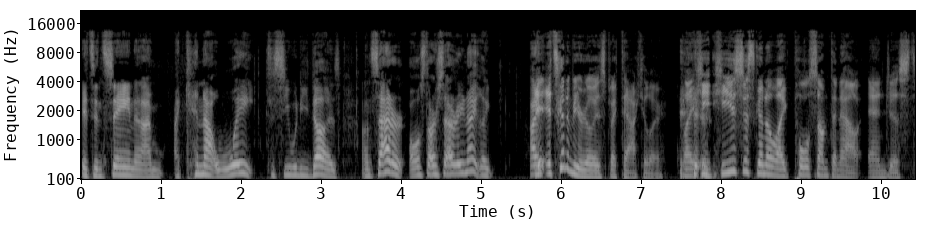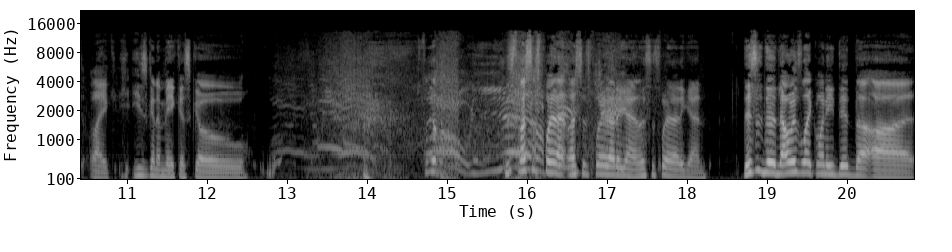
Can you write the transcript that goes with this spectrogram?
it's insane. And I'm I cannot wait to see what he does on Saturday All Star Saturday night. Like I- it's gonna be really spectacular. Like he he's just gonna like pull something out and just like he's gonna make us go. Let's, let's just play that. Let's just play that again. Let's just play that again. This is the that was like when he did the uh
